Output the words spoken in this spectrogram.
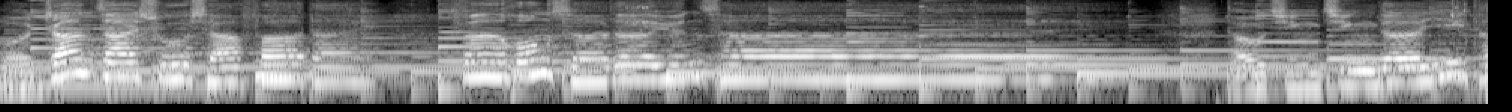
我站在树下发呆，粉红色的云彩，头轻轻的一抬，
